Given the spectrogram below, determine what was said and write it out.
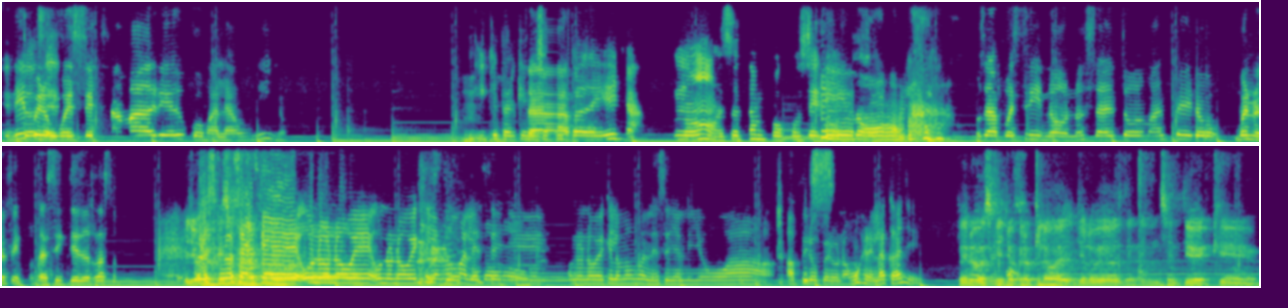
Sí, pero pues esa madre educó mal a un niño. y qué tal que no es sea- culpa de ella no eso tampoco se Sí, no. O sea, pues sí, no, no está del todo mal, pero bueno, en fin, o sea, sí tienes razón. Yo Pero es que, o sea, uno no ve, uno no ve que la mamá le enseñe, uno no ve que la mamá le enseña al niño a, a piropear a una mujer en la calle. Pero es que yo creo que lo, yo lo veo desde- en el sentido de que,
